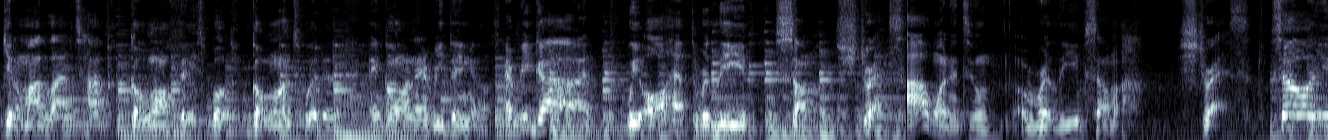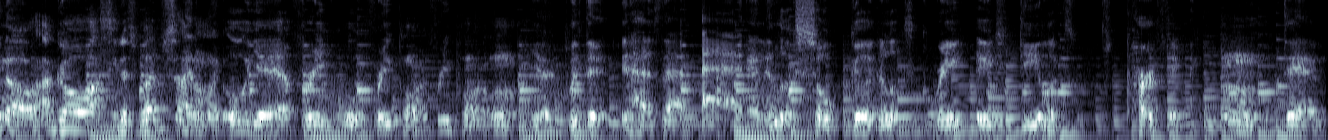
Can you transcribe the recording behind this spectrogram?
get on my laptop, go on Facebook, go on Twitter, and go on everything else. Every guy, we all have to relieve some stress. I wanted to relieve some stress. So, you know, I go, I see this website, I'm like, oh yeah, free, ooh, free porn, free porn, mm, yeah. But then it has that ad, and it looks so good, it looks great, HD, looks perfect. Mmm, damn.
